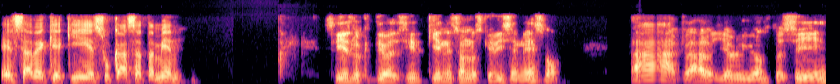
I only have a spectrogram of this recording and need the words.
Él sabe que aquí es su casa también. Sí, es lo que te iba a decir. ¿Quiénes son los que dicen eso? Ah, claro, Jerry Jones, pues sí,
